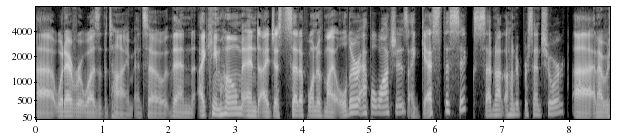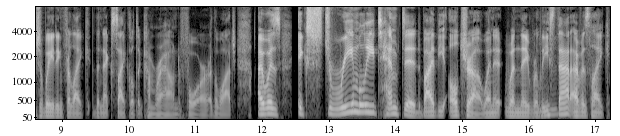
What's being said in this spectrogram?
Uh, whatever it was at the time. And so then I came home and I just set up one of my older Apple Watches, I guess the six. I'm not 100% sure. Uh, and I was waiting for like the next cycle to come around for the watch. I was extremely tempted by the Ultra when it when they released Mhm. that. I was like,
